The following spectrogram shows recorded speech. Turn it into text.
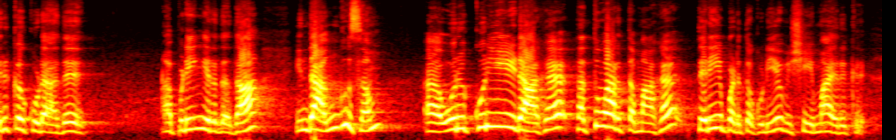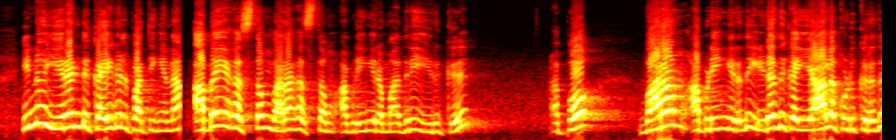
இருக்கக்கூடாது. அப்படிங்கிறது தான் இந்த அங்குசம் ஒரு குறியீடாக தத்துவார்த்தமாக தெரியப்படுத்தக்கூடிய விஷயமா இருக்கு. இன்னும் இரண்டு கைகள் பார்த்தீங்கன்னா அபயஹஸ்தம் வரஹஸ்தம் அப்படிங்கிற மாதிரி இருக்குது அப்போது வரம் அப்படிங்கிறது இடது கையால் கொடுக்கறது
